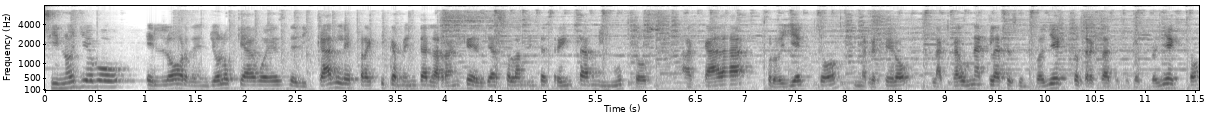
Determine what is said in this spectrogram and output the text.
Si no llevo el orden, yo lo que hago es dedicarle prácticamente al arranque del día solamente 30 minutos a cada proyecto. Me refiero, la, una clase es un proyecto, otra clase es otro proyecto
